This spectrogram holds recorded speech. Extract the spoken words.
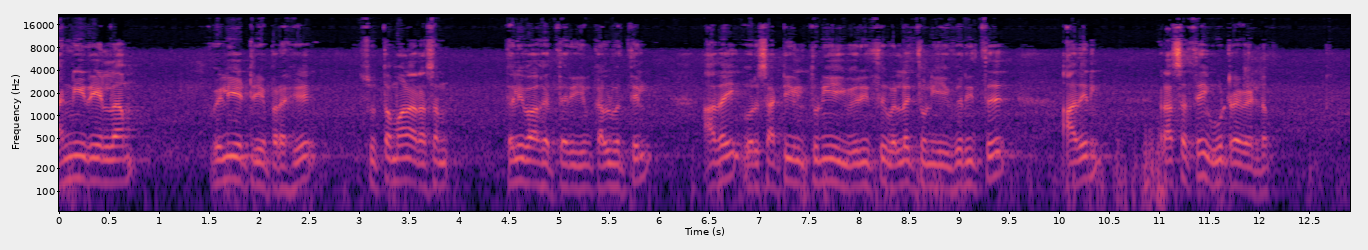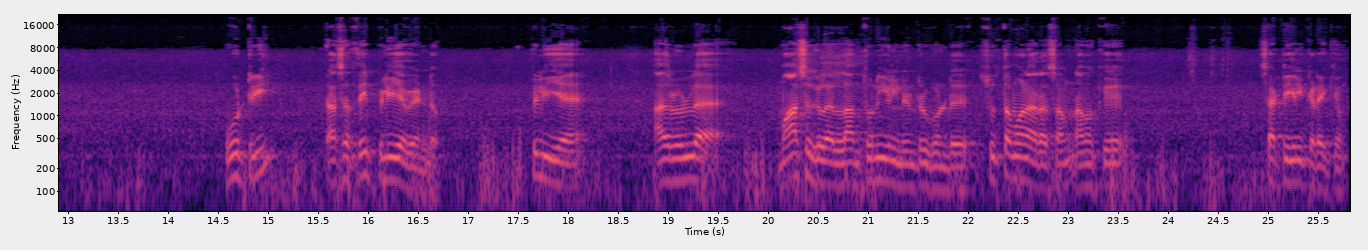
தண்ணீரை எல்லாம் வெளியேற்றிய பிறகு சுத்தமான ரசம் தெளிவாக தெரியும் கல்வத்தில் அதை ஒரு சட்டியில் துணியை விரித்து வெள்ளை துணியை விரித்து அதில் ரசத்தை ஊற்ற வேண்டும். ஊற்றி ரசத்தை பிழிய வேண்டும். பிழிய அதில் உள்ள மாசுகளெல்லாம் துணியில் நின்று கொண்டு சுத்தமான ரசம் நமக்கு சட்டியில் கிடைக்கும்.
